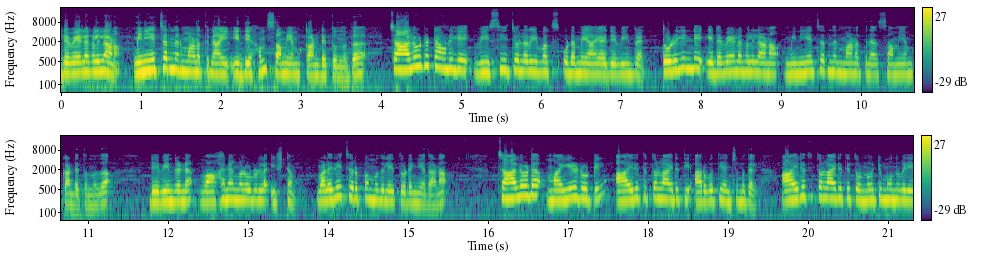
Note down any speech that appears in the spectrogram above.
ഇടവേളകളിലാണ് മിനിയേച്ചർ നിർമ്മാണത്തിനായി ഇദ്ദേഹം സമയം കണ്ടെത്തുന്നത്. ചാലോട് ടൗണിലെ വി സി ജ്വല്ലറി വർക്ക്സ് ഉടമയായ രവീന്ദ്രൻ തൊഴിലിന്റെ ഇടവേളകളിലാണ് മിനിയേച്ചർ നിർമ്മാണത്തിന് സമയം കണ്ടെത്തുന്നത്. രവീന്ദ്രന് വാഹനങ്ങളോടുള്ള ഇഷ്ടം വളരെ ചെറുപ്പം മുതലേ തുടങ്ങിയതാണ്. ചാലോട് മയ്യൽ റൂട്ടിൽ ആയിരത്തി തൊള്ളായിരത്തി അറുപത്തി അഞ്ച് മുതൽ ആയിരത്തി തൊള്ളായിരത്തി തൊണ്ണൂറ്റി മൂന്ന് വരെ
